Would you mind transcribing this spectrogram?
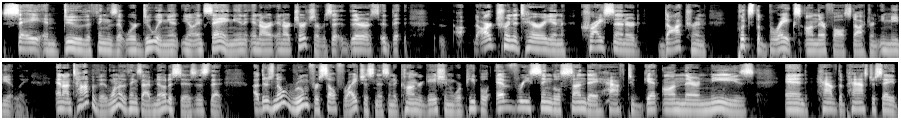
say and do the things that we're doing and you know and saying in, in our in our church service there's our trinitarian christ-centered doctrine puts the brakes on their false doctrine immediately and on top of it one of the things i've noticed is is that uh, there's no room for self-righteousness in a congregation where people every single sunday have to get on their knees and have the pastor say,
